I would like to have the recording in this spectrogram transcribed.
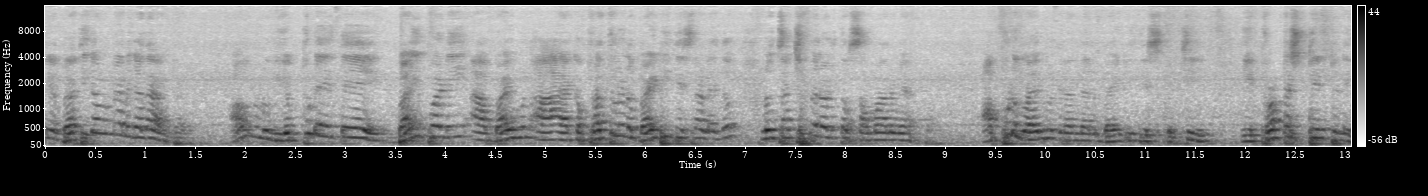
నేను బ్రతిగా ఉన్నాను కదా అంటాడు. అవును నువ్వు ఎప్పుడైతే భయపడి ఆ బైబుల్ ఆ యొక్క ప్రతులను బయటికి తీసుకురాలేదో నువ్వు చచ్చిపోయినతో సమానమే అంటావు అప్పుడు బైబిల్ గ్రంథాన్ని బయటికి తీసుకొచ్చి ఈ ప్రొటెస్టెంట్ని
